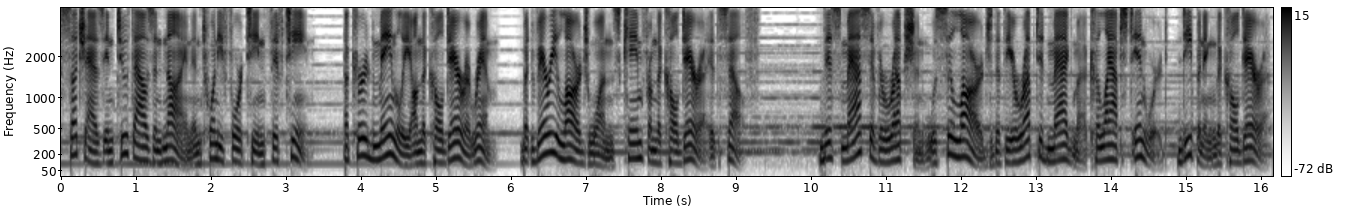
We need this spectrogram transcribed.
such as in 2009 and 2014-15, occurred mainly on the caldera rim, but very large ones came from the caldera itself. This massive eruption was so large that the erupted magma collapsed inward, deepening the caldera.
